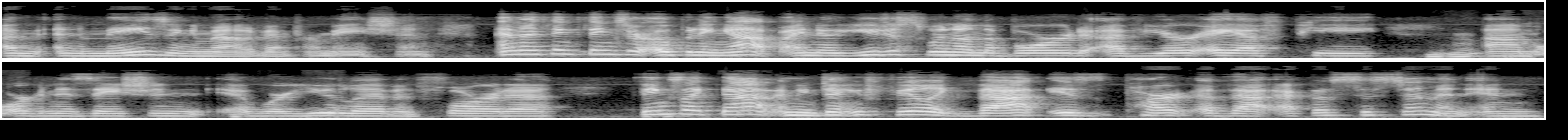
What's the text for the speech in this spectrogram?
an amazing amount of information. And I think things are opening up. I know you just went on the board of your AFP mm-hmm. um, organization uh, where you live in Florida. Things like that. I mean, don't you feel like that is part of that ecosystem and and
